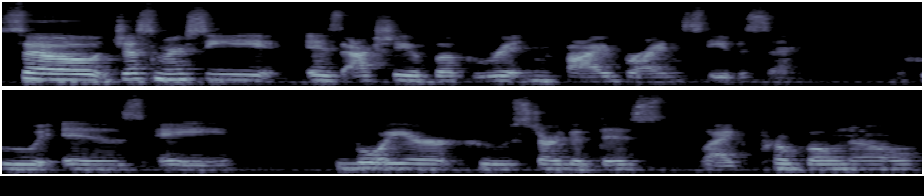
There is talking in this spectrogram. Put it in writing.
So, Just Mercy is actually a book written by Bryan Stevenson, who is a lawyer who started this like pro bono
